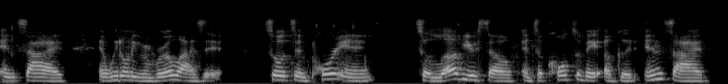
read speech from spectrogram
inside and we don't even realize it. So it's important to love yourself and to cultivate a good inside.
